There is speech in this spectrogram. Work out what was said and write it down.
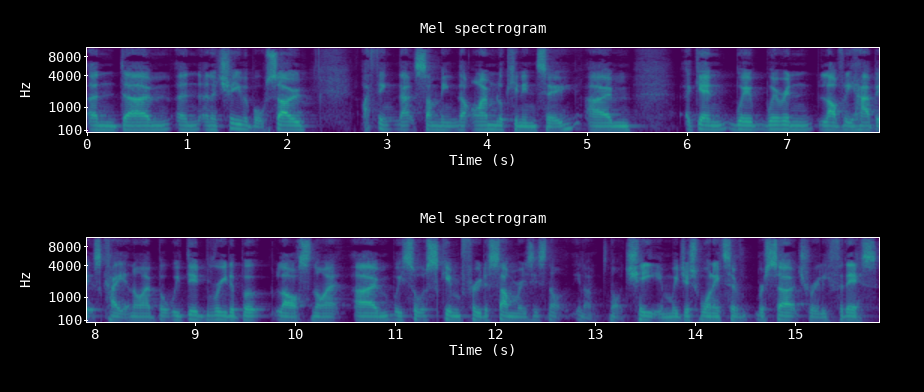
and um, and, and achievable. So I think that's something that I'm looking into. Um, again, we're we're in lovely habits, Kate and I, but we did read a book last night. Um, we sort of skimmed through the summaries. It's not you know it's not cheating. We just wanted to research really for this,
